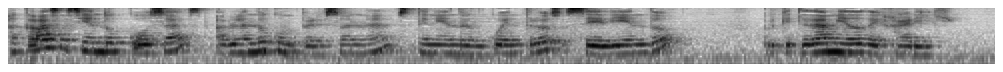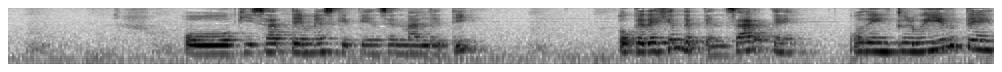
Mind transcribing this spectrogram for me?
acabas haciendo cosas, hablando con personas, teniendo encuentros, cediendo, porque te da miedo dejar ir. O quizá temes que piensen mal de ti, o que dejen de pensarte, o de incluirte.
